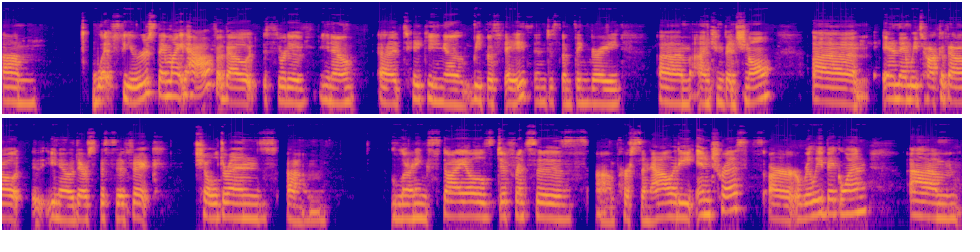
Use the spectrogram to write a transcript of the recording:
um, what fears they might have about sort of, you know, uh, taking a leap of faith into something very um, unconventional. Um, and then we talk about, you know, their specific children's um, learning styles, differences, um, personality, interests are a really big one. Um,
